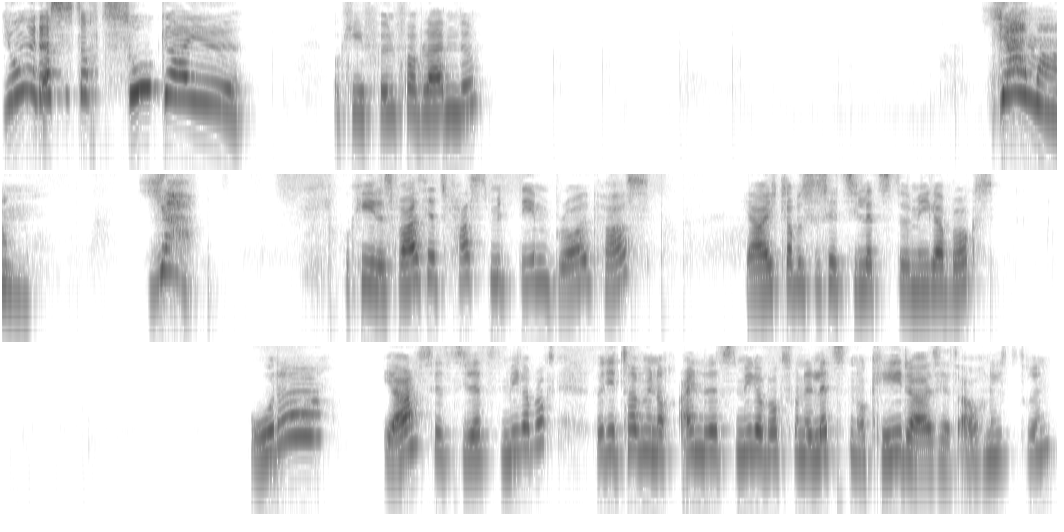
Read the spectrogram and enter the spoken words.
Junge, das ist doch zu geil. Okay, fünf verbleibende. Ja, Mann! Ja! Okay, das war es jetzt fast mit dem Brawl Pass. Ja, ich glaube, es ist jetzt die letzte Megabox. Oder? Ja, ist jetzt die letzte Megabox. Und jetzt haben wir noch eine letzte Megabox von der letzten. Okay, da ist jetzt auch nichts drin.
